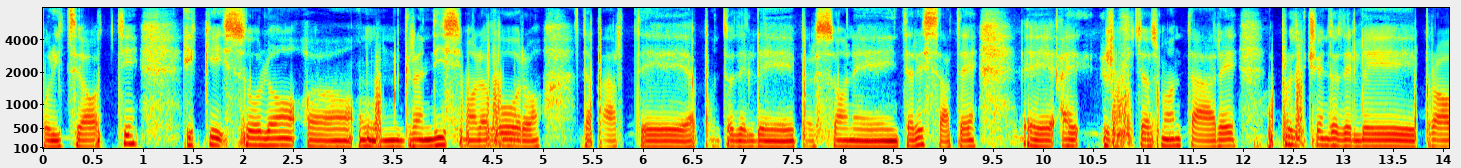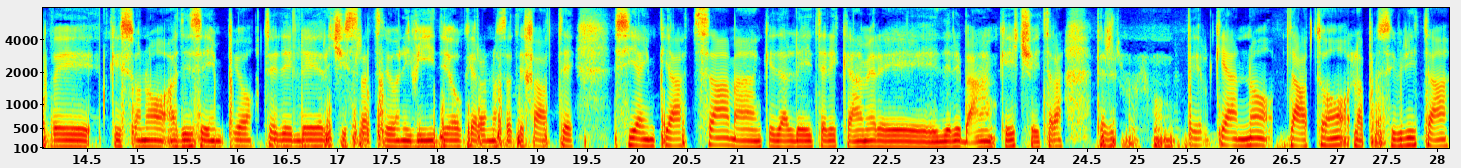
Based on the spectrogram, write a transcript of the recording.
poliziotti e che solo uh, un grandissimo lavoro da parte appunto delle persone interessate eh, è riuscito a smontare producendo delle prove che sono ad esempio tutte delle registrazioni video che erano state fatte sia in piazza ma anche dalle telecamere delle banche, eccetera, per, perché hanno dato la possibilità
